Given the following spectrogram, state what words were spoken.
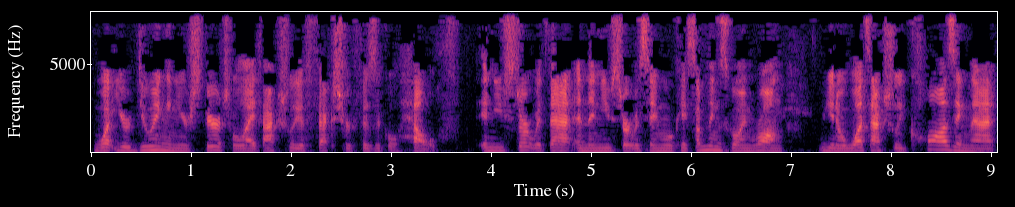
what you're doing in your spiritual life actually affects your physical health. And you start with that, and then you start with saying, well, okay, something's going wrong you know, what's actually causing that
